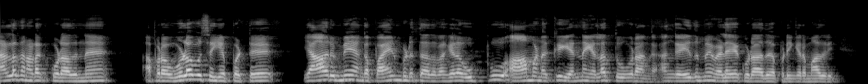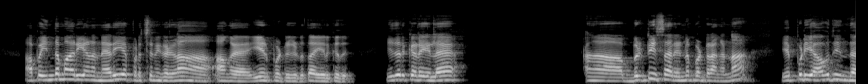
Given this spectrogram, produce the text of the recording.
நல்லது நடக்கக்கூடாதுன்னு அப்புறம் உழவு செய்யப்பட்டு யாருமே அங்கே பயன்படுத்தாத வகையில் உப்பு ஆமணக்கு எண்ணெய் எல்லாம் தூவுறாங்க. அங்கே எதுவுமே விளையக்கூடாது அப்படிங்கிற மாதிரி. அப்போ இந்த மாதிரியான நிறைய பிரச்சனைகள்லாம் அங்கே ஏற்பட்டுக்கிட்டு தான் இருக்குது. இதற்கிடையில் பிரிட்டிஷார் என்ன பண்ணுறாங்கன்னா எப்படியாவது இந்த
